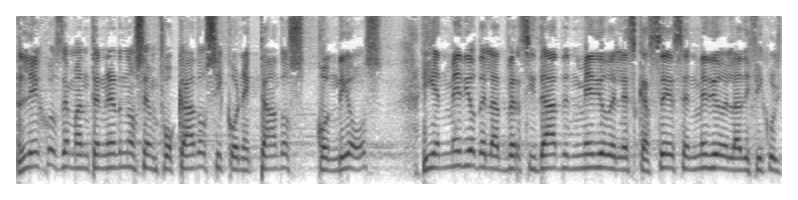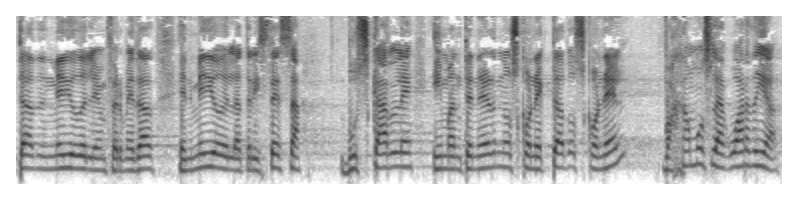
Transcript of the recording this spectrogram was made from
Lejos de mantenernos enfocados y conectados con Dios, y en medio de la adversidad, en medio de la escasez, en medio de la dificultad, en medio de la enfermedad, en medio de la tristeza, buscarle y mantenernos conectados con Él, bajamos la guardia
